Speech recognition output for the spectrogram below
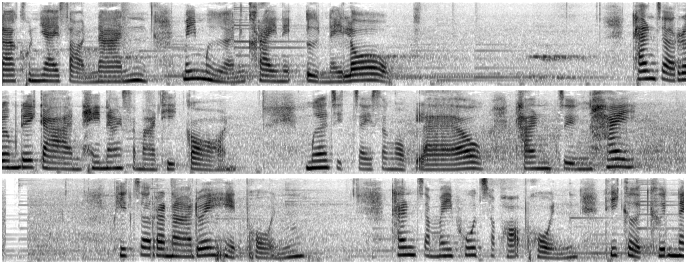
ลาคุณยายสอนนั้นไม่เหมือนใครในอื่นในโลกท่านจะเริ่มด้วยการให้นั่งสมาธิก่อน เมื่อจิตใจสงบแล้ว ท่านจึงให้พิจารณาด้วยเหตุผล ท่านจะไม่พูดเฉพาะผลที่เกิดขึ้นใน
